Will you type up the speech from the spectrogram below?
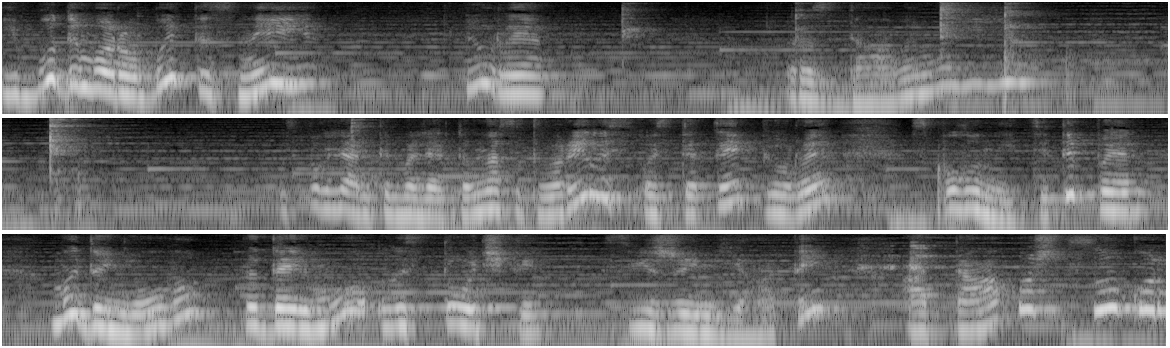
і будемо робити з неї пюре. Роздавимо її. Погляньте, малята, у нас утворилось ось таке пюре з полуниці. Тепер ми до нього додаємо листочки свіжої м'яти, а також цукор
